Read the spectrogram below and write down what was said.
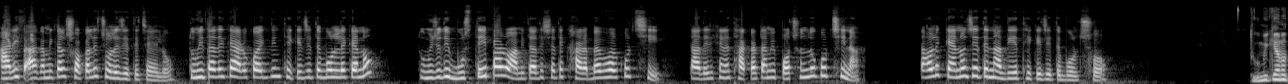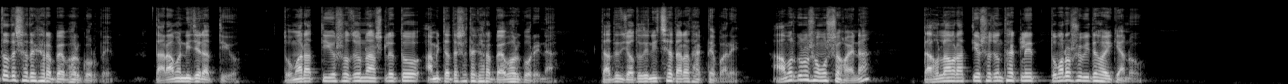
আরিফ আগামীকাল সকালে চলে যেতে চাইলো। তুমি তাদেরকে আরও কয়েকদিন থেকে যেতে বললে কেন? তুমি যদি বুঝতেই পারো আমি তাদের সাথে খারাপ ব্যবহার করছি তাদের এখানে থাকাটা আমি পছন্দ করছি না তাহলে কেন যেতে না দিয়ে থেকে যেতে বলছো? তুমি কেন তাদের সাথে খারাপ ব্যবহার করবে? তারা আমার নিজের আত্মীয়। তোমার আত্মীয় স্বজন আসলে তো আমি তাদের সাথে খারাপ ব্যবহার করি না। তাদের যতদিন ইচ্ছা তারা থাকতে পারে। আমার কোনো সমস্যা হয় না। তাহলে আমার আত্মীয় স্বজন থাকলে তোমার অসুবিধা হয় কেন?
